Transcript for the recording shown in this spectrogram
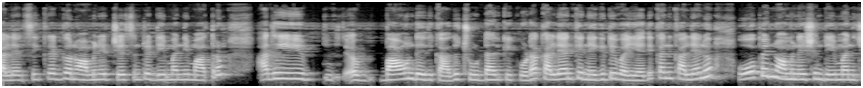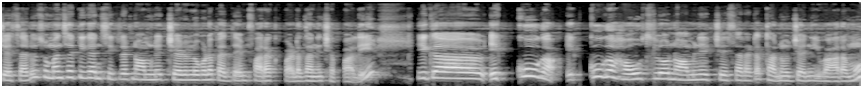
కళ్యాణ్ సీక్రెట్గా నామినేట్ చేస్తుంటే డీమన్ని మాత్రం అది బాగుండేది కాదు చూడడానికి కూడా. కళ్యాణ్కి నెగిటివ్ అయ్యేది. కానీ కళ్యాణ్ ఓపెన్ నామినేషన్ డీమని చేశారు సుమన్ శెట్టి గారిని సీక్రెట్ నామినేట్ చేయడంలో కూడా పెద్ద ఏం ఫరక్ పడదని చెప్పాలి. ఇక ఎక్కువగా ఎక్కువగా హౌస్లో నామినేట్ చేశారట తనుజని ఈ వారము.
